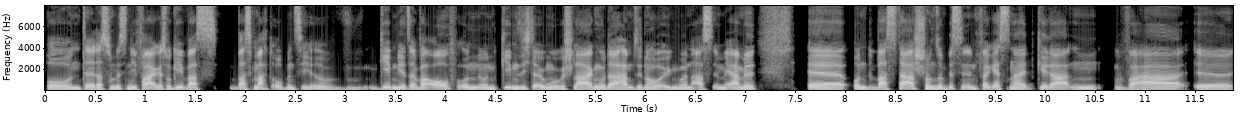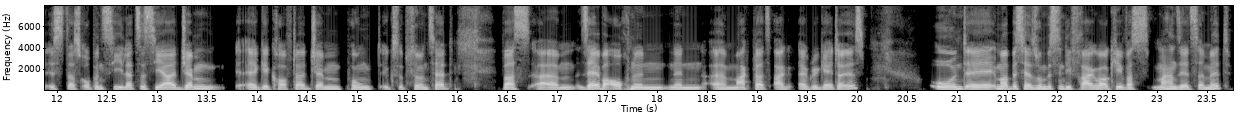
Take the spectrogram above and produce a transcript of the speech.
Und äh, das so ein bisschen die Frage ist, okay, was, was macht OpenSea? Also, geben die jetzt einfach auf und, und geben sich da irgendwo geschlagen oder haben sie noch irgendwo ein Ass im Ärmel? Äh, und was da schon so ein bisschen in Vergessenheit geraten war, äh, ist, dass OpenSea letztes Jahr Gem äh, gekauft hat, gem.xyz, was ähm, selber auch ein, ein äh, Marktplatz-Aggregator ist. Und äh, immer bisher so ein bisschen die Frage war, okay, was machen sie jetzt damit?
